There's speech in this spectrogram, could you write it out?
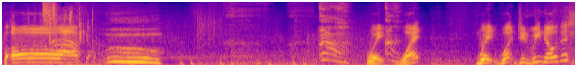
But oh, wait, what? Wait, what? Did we know this?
